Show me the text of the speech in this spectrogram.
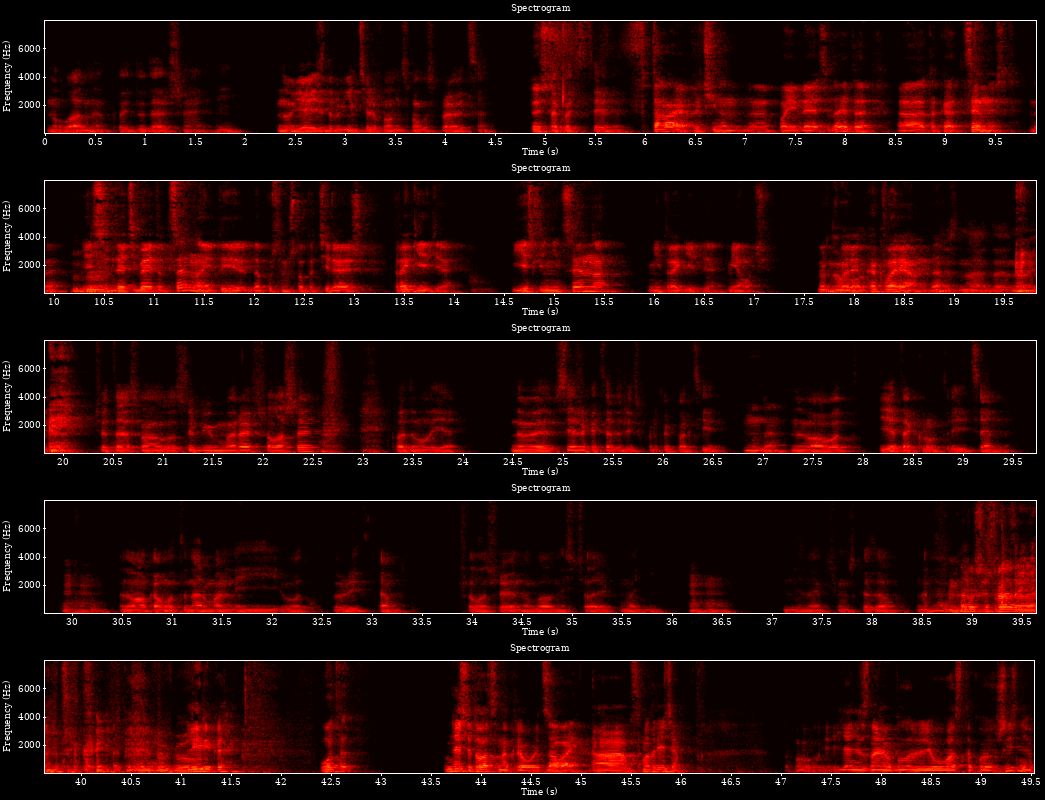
ну ладно, пойду дальше. И, ну, я и с другим телефоном смогу справиться. То есть такой целью. вторая причина э, появляется, да, это э, такая ценность, да? Мгм. Если для тебя это ценно, и ты, допустим, что-то теряешь, трагедия. Если не ценно, не трагедия, мелочь. Как, Ну, вари- как вариант, да? Не знаю, да. Ну, что-то я смотрел с любимым РФ в шалаше, подумал я. Ну, э, все же хотят жить в крутой квартире. Ну да. Ну, а вот и это круто, и ценно. Мгм. Ну, а кому-то нормально и вот жить там шалаше, но главное с человеком одним. Мгм. Не знаю, к чему сказал. Ну, хорошая фраза. Лирика. Вот У меня ситуация наклевывается. давай. А, смотрите, я не знаю, было ли у вас такое в жизни,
